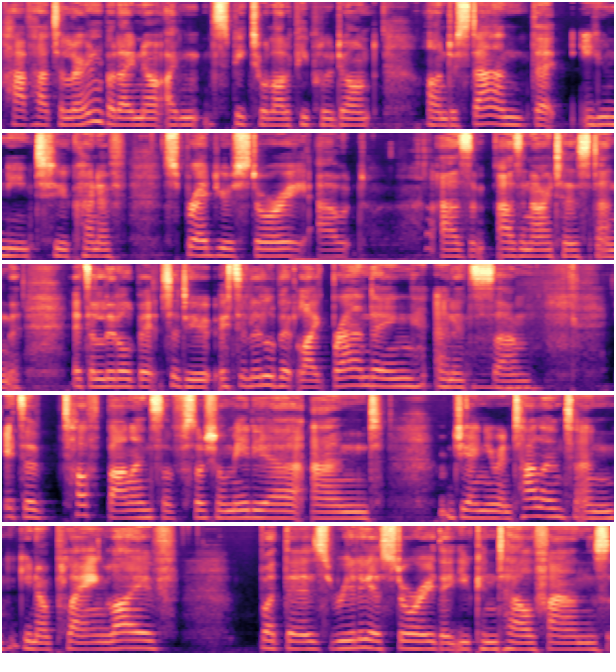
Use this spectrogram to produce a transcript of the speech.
have had to learn but I know I speak to a lot of people who don't understand that you need to kind of spread your story out as a, as an artist and it's a little bit to do it's a little bit like branding and it's um it's a tough balance of social media and genuine talent and you know playing live but there's really a story that you can tell fans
